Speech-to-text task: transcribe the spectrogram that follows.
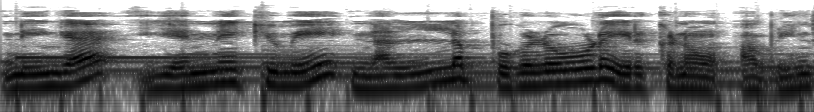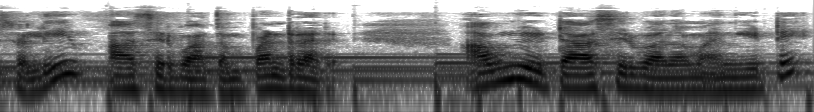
நீங்கள் என்றைக்குமே நல்ல புகழோடு இருக்கணும் அப்படின்னு சொல்லி ஆசிர்வாதம் பண்ணுறாரு அவங்ககிட்ட ஆசிர்வாதம் வாங்கிட்டு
